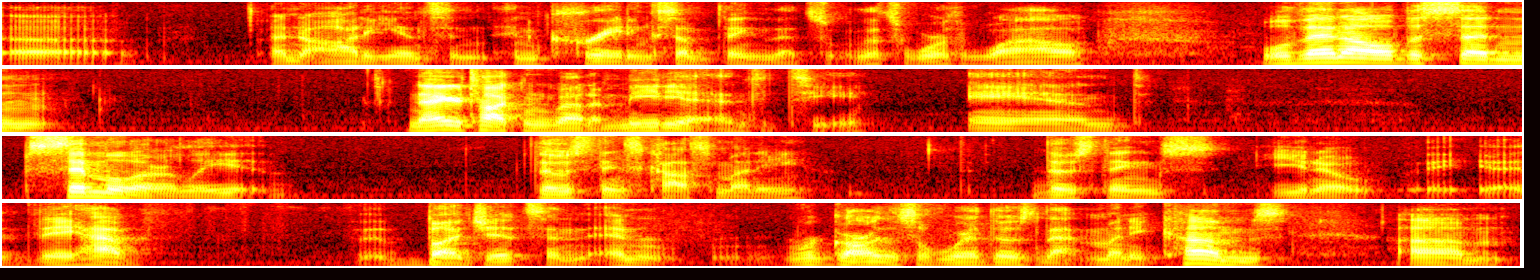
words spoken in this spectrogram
a uh, an audience and, and creating something that's that's worthwhile. Well, then all of a sudden, now you're talking about a media entity, and similarly, those things cost money. Those things, you know, they have budgets and, and regardless of where those that money comes, um,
